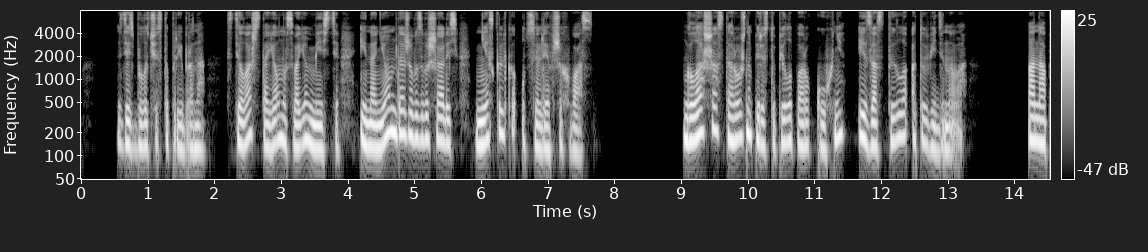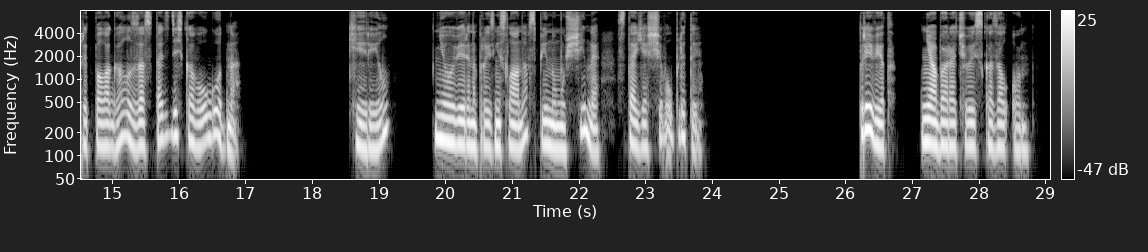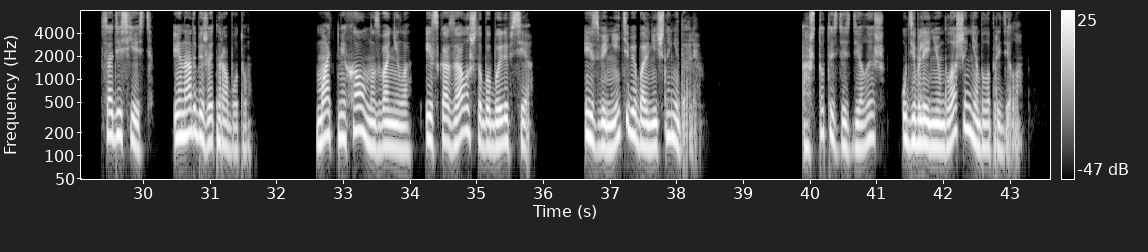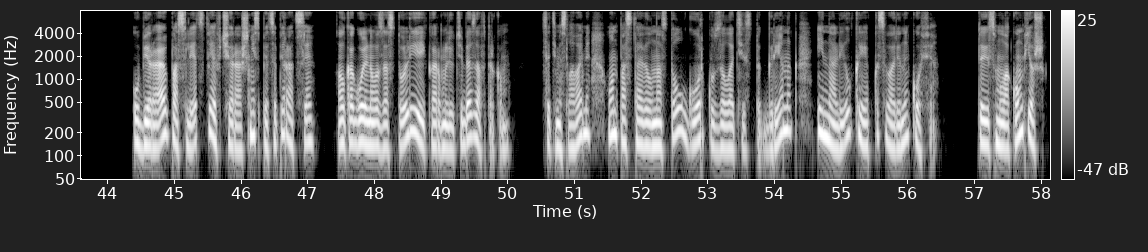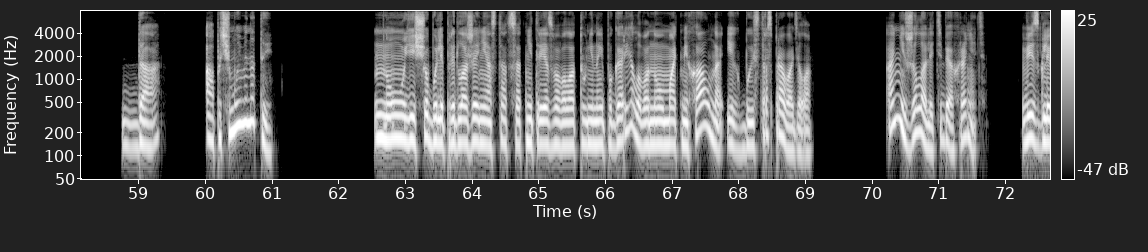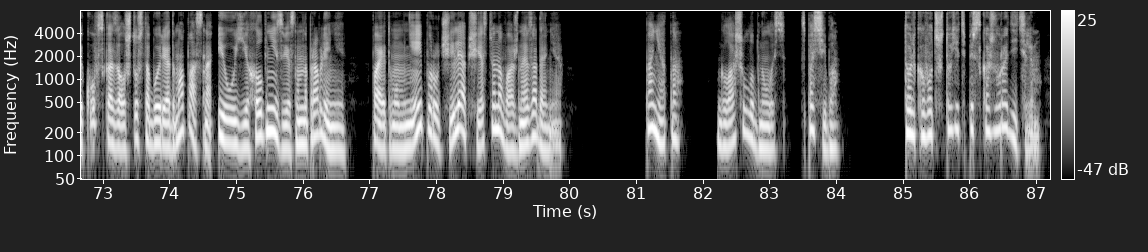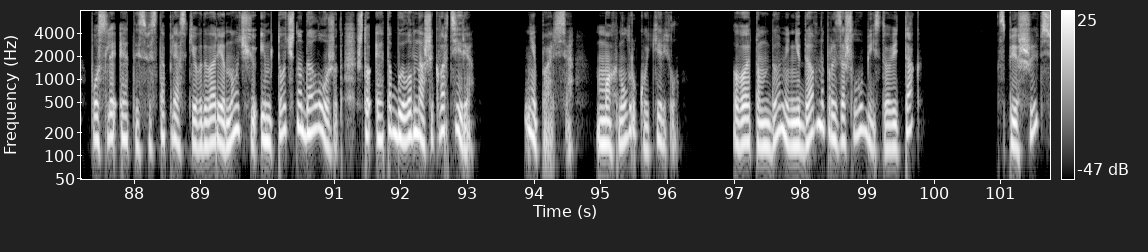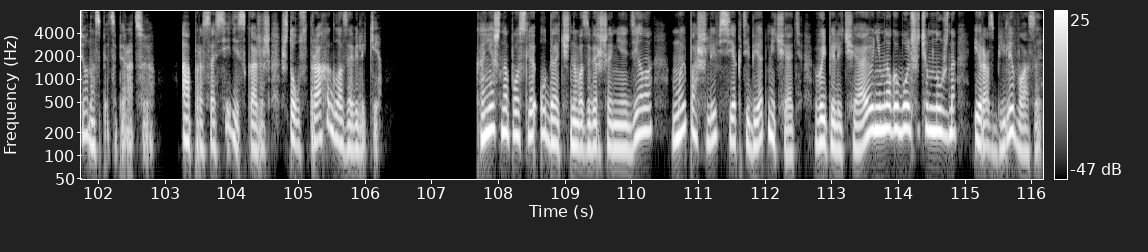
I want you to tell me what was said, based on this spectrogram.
Здесь было чисто прибрано. Стеллаж стоял на своем месте, и на нем даже возвышались несколько уцелевших ваз. Глаша осторожно переступила порог кухни и застыла от увиденного. Она предполагала застать здесь кого угодно. «Кирилл?» — неуверенно произнесла она в спину мужчины, стоящего у плиты. «Привет», — не оборачиваясь, сказал он. «Садись есть, и надо бежать на работу». Мать Михайловна звонила и сказала, чтобы были все. Извини, тебе больничный не дали. А что ты здесь делаешь? Удивлению Глаши не было предела. Убираю последствия вчерашней спецоперации, алкогольного застолья и кормлю тебя завтраком. С этими словами он поставил на стол горку золотистых гренок и налил крепко сваренный кофе. Ты с молоком пьешь? Да. А почему именно ты? Ну, еще были предложения остаться от нетрезвого Латунина и Погорелого, но мать Михайловна их быстро спровадила. Они желали тебя охранять. Визгляков сказал, что с тобой рядом опасно, и уехал в неизвестном направлении. Поэтому мне и поручили общественно важное задание. Понятно. Глаша улыбнулась. Спасибо. Только вот что я теперь скажу родителям? После этой свистопляски во дворе ночью им точно доложат, что это было в нашей квартире. Не парься, махнул рукой Кирилл. В этом доме недавно произошло убийство, ведь так? Спеши все на спецоперацию. А про соседей скажешь, что у страха глаза велики. Конечно, после удачного завершения дела мы пошли все к тебе отмечать, выпили чаю немного больше, чем нужно, и разбили вазы.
